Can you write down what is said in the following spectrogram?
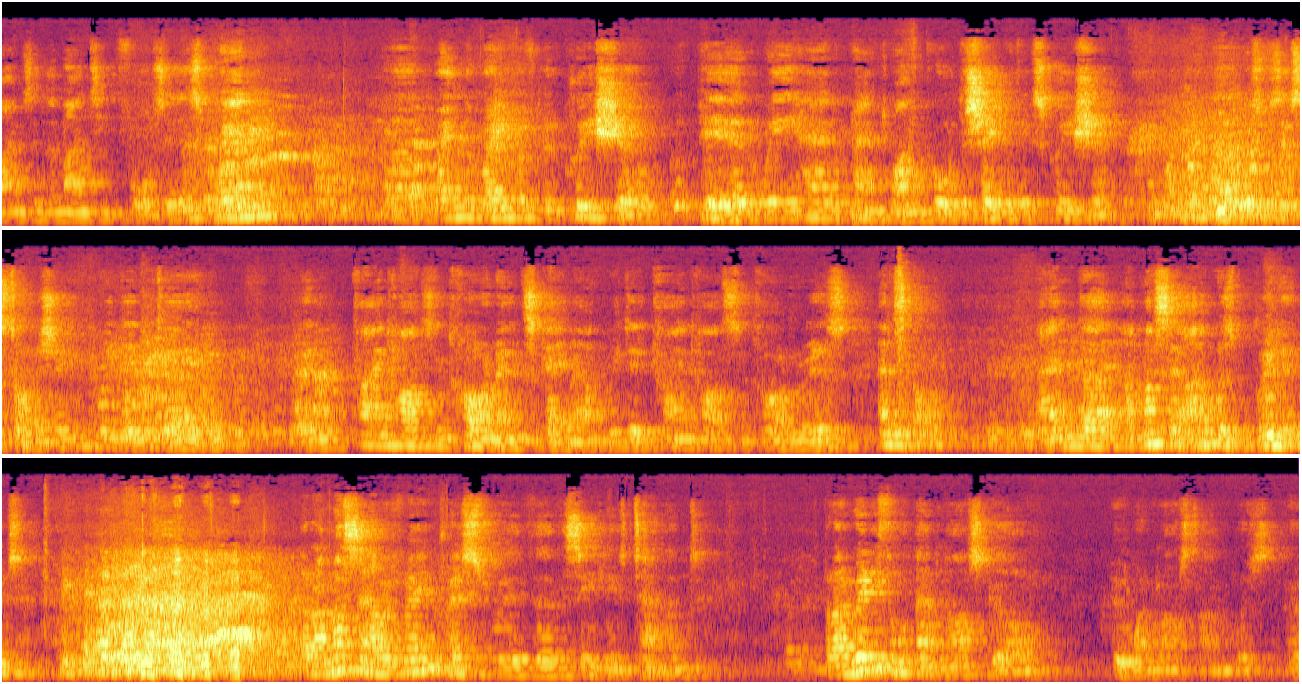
pantomimes in the 1940s when, uh, when the Rape of Lucretia appeared, we had a pantomime called The Shape of Excretia, uh, which was astonishing. We did, uh, when Kind Hearts and Coronets came out, we did Kind Hearts and Coronaries, and so on. And uh, I must say, I was brilliant. but I must say, I was very impressed with uh, this evening's talent. But I really thought that last girl who won last time was uh,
